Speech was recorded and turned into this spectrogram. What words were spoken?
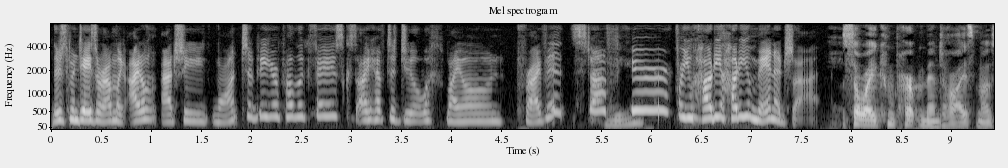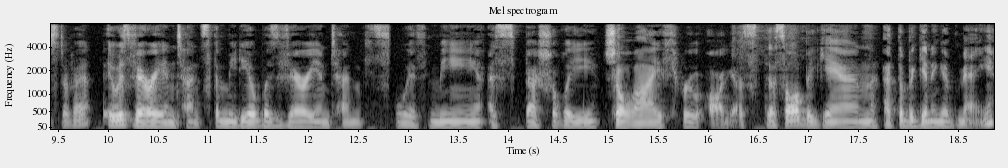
There's been days where I'm like I don't actually want to be your public face cuz I have to deal with my own private stuff Yeah. here. For you how do you how do you manage that? So I compartmentalized most of it. It was very intense. The media was very intense with me, especially July through August. This all began at the beginning of May.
